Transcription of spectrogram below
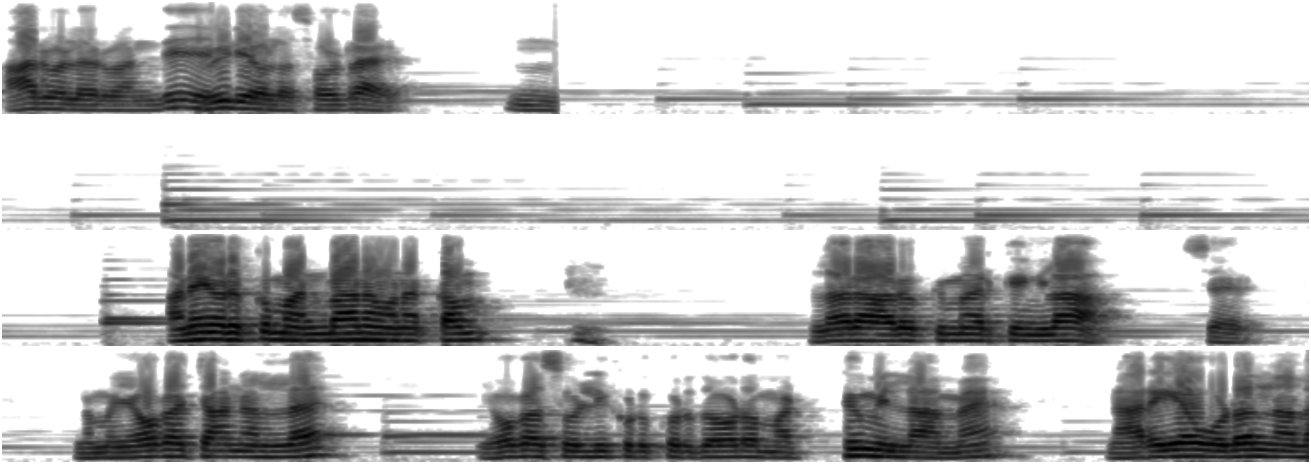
ஆர்வலர் வந்து வீடியோவில் சொல்றாரு. அனைவருக்கும் அன்பான வணக்கம். எல்லாரும் ஆரோக்கியமா இருக்கீங்களா? சரி. நம்ம யோகா சேனலில் யோகா சொல்லி கொடுக்குறதோட மட்டும் இல்லாமல் நிறைய உடல்நல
